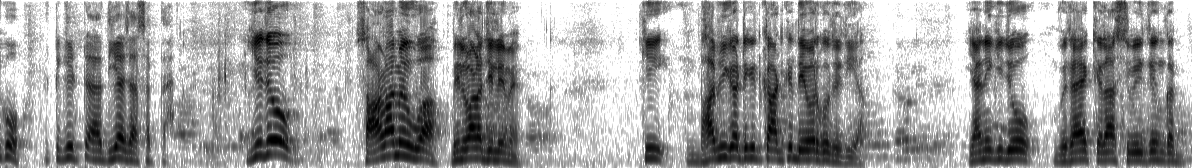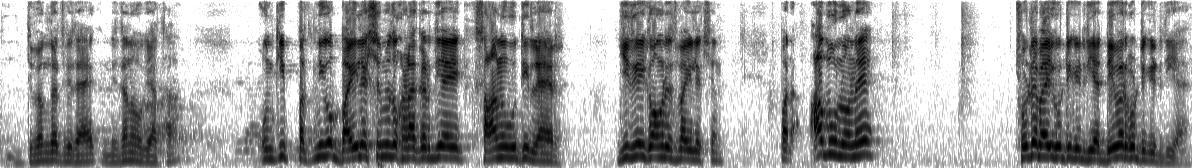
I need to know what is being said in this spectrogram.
को टिकट दिया जा सकता है। ये जो साड़ा में हुआ भीलवाड़ा ज़िले में कि भाभी का टिकट काट के देवर को दे दिया। यानी कि जो विधायक कैलाश त्रिवेदी थे, उनका दिवंगत विधायक निधन हो गया था, उनकी पत्नी को बाई इलेक्शन में तो खड़ा कर दिया एक सहानुभूति लहर, जीत गई कांग्रेस बाई इलेक्शन पर अब उन्होंने छोटे भाई को टिकट दिया, देवर को टिकट दिया है,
